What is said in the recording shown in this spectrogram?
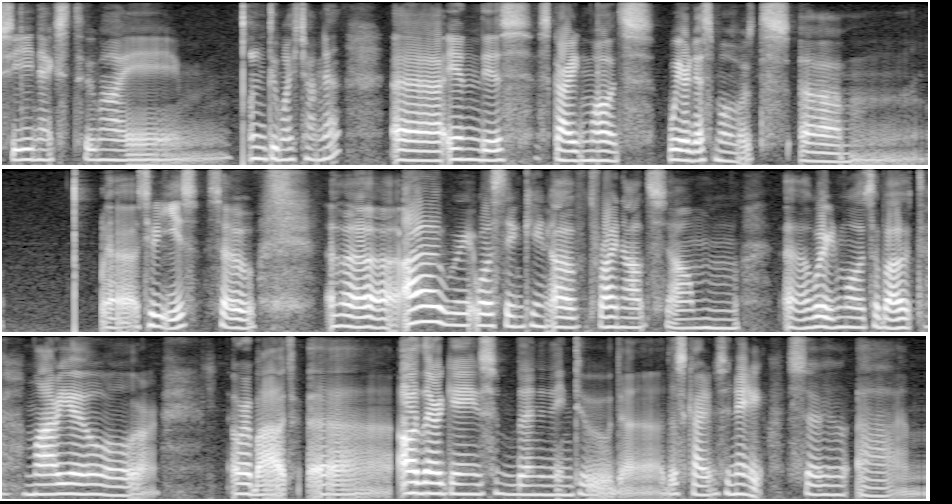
see next to my into my channel uh, in this Skyrim mods weirdest mods um, uh, series. So uh, I was thinking of trying out some uh, weird mods about Mario or or about uh, other games blended into the the Skyrim scenario. So um,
